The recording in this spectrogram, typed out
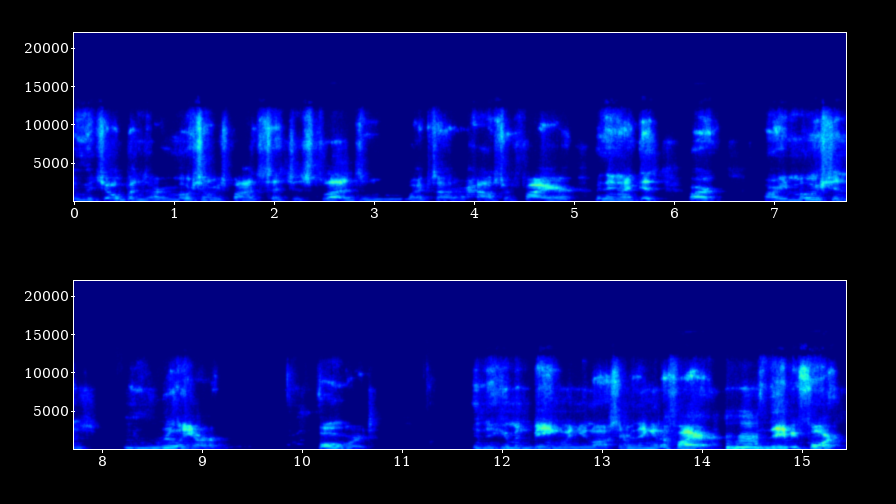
which opens our emotional response, such as floods and wipes out our house or fire, anything like this. Our our emotions really are forward in the human being when you lost everything in a fire Mhm, the day before.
